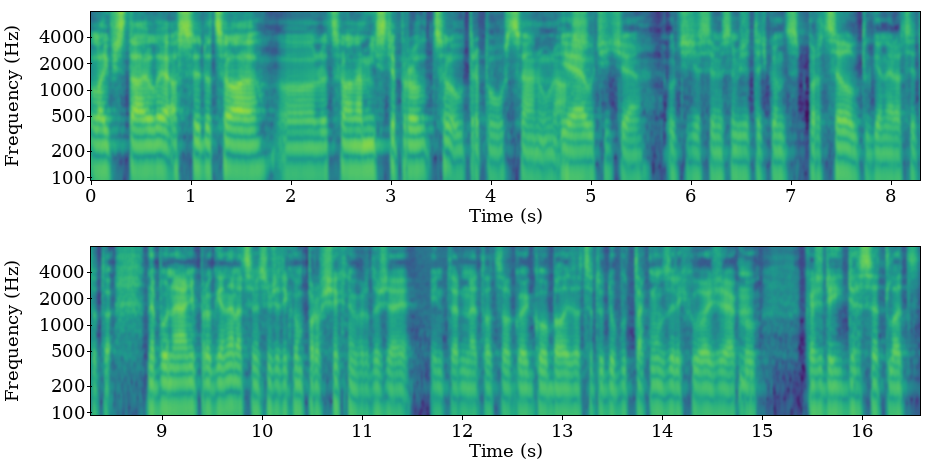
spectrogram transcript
lifestyle je asi docela, uh, docela na místě pro celou trepovou scénu u nás. Je, určitě. Určitě si myslím, že teď pro celou tu generaci toto, nebo ne ani pro generaci, myslím, že teď pro všechny, protože internet a celkově globalizace tu dobu tak moc zrychluje, že jako hmm. každých deset let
